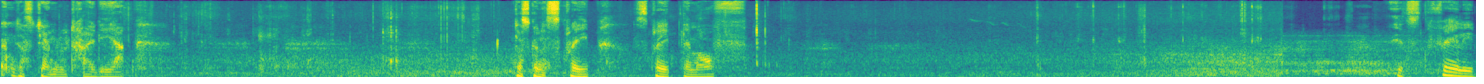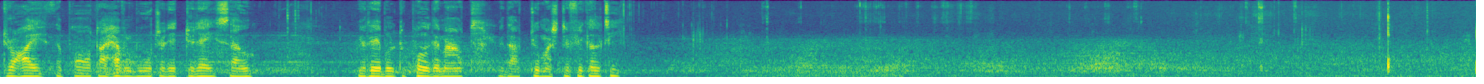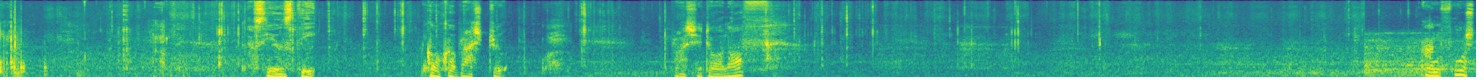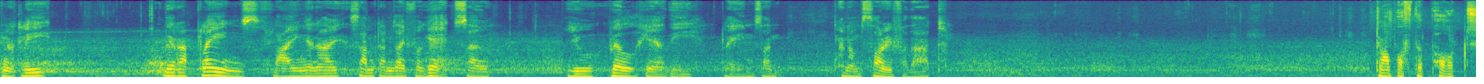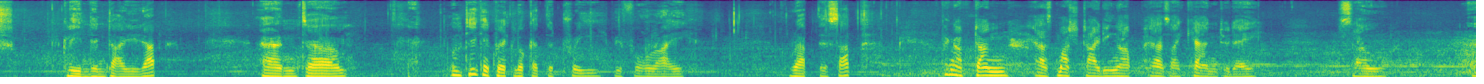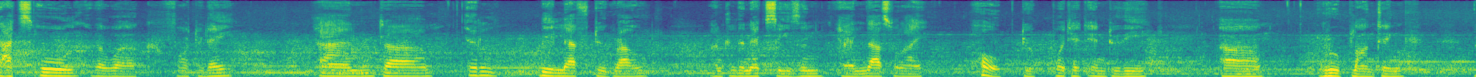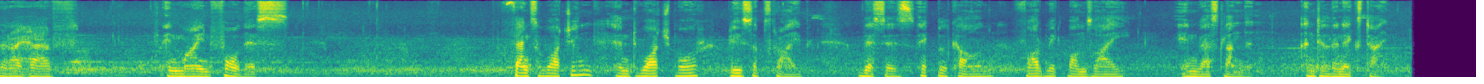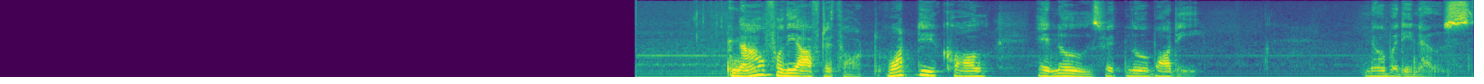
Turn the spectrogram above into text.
and just general tidy up. Just going to scrape scrape them off. It's fairly dry the pot. I haven't watered it today so we're able to pull them out without too much difficulty. Just use the cocoa brush to brush it all off. Unfortunately, there are planes flying and I sometimes I forget, so you will hear the planes and I'm sorry for that. Top of the pot cleaned and tidied up and um, We'll take a quick look at the tree before I wrap this up. I think I've done as much tidying up as I can today. So that's all the work for today. And uh, it'll be left to grow until the next season. And that's when I hope to put it into the uh, group planting that I have in mind for this. Thanks for watching and to watch more, please subscribe. This is Iqbal Khan for Mick Bonsai in West London. Until the next time. Now for the afterthought. What do you call a nose with no body? Nobody knows.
